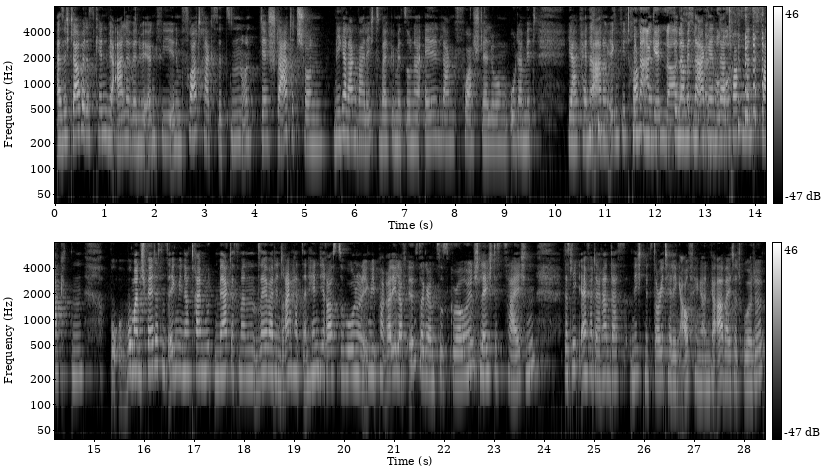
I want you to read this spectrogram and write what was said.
Also ich glaube, das kennen wir alle, wenn wir irgendwie in einem Vortrag sitzen und der startet schon mega langweilig, zum Beispiel mit so einer ellenlangen Vorstellung oder mit, ja, keine Ahnung, irgendwie trockenen, mit einer Agenda, genau, mit einer Agenda, trockenen Fakten, wo, wo man spätestens irgendwie nach drei Minuten merkt, dass man selber den Drang hat, sein Handy rauszuholen und irgendwie parallel auf Instagram zu scrollen, schlechtes Zeichen. Das liegt einfach daran, dass nicht mit Storytelling-Aufhängern gearbeitet wurde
